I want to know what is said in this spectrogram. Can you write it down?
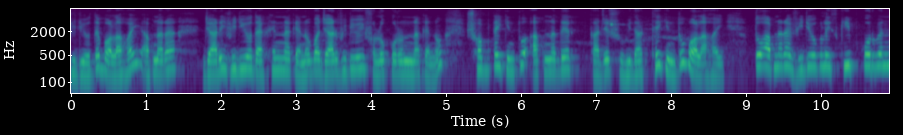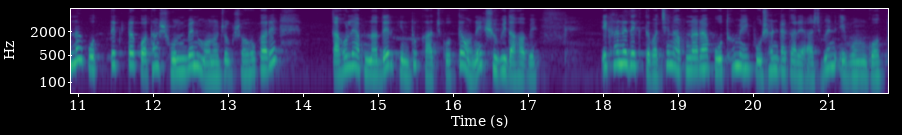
ভিডিওতে বলা হয়। আপনারা যারই ভিডিও দেখেন না কেন বা যার ভিডিওই ফলো করুন না কেন, সবটাই কিন্তু আপনাদের কাজের সুবিধার্থেই কিন্তু বলা হয়। তো আপনারা ভিডিওগুলো স্কিপ করবেন না, প্রত্যেকটা কথা শুনবেন মনোযোগ সহকারে। তাহলে আপনাদের কিন্তু কাজ করতে অনেক সুবিধা হবে। এখানে দেখতে পাচ্ছেন আপনারা প্রথমেই পোষণ টাকারে আসবেন এবং গত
